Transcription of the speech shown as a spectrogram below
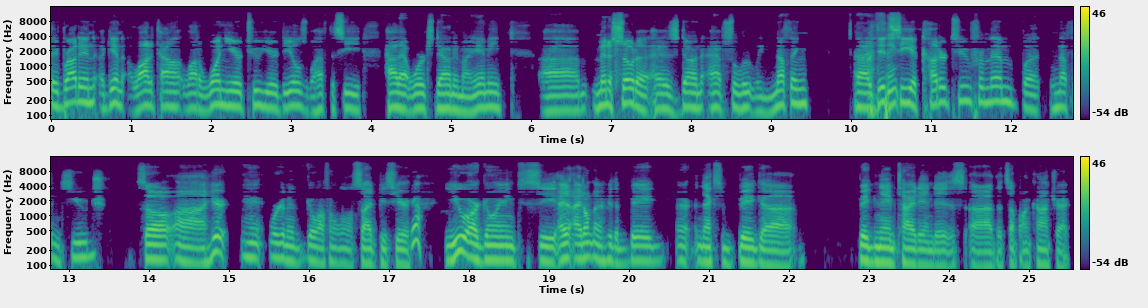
they brought in again a lot of talent, a lot of one year, two year deals. We'll have to see how that works down in Miami. Um, Minnesota has done absolutely nothing. Uh, I, I did think- see a cut or two from them, but nothing huge. So uh here we're gonna go off on a little side piece here. Yeah. You are going to see I, I don't know who the big uh, next big uh big name tight end is uh that's up on contract,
